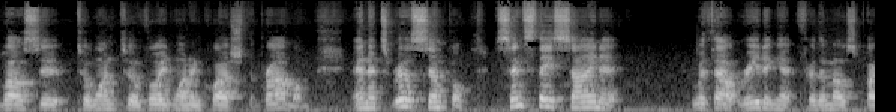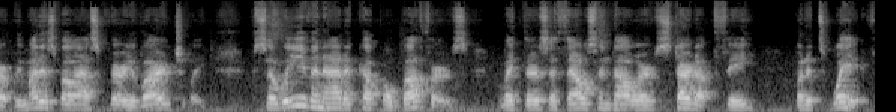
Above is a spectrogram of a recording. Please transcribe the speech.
lawsuit to one to avoid one and quash the problem? And it's real simple. Since they sign it without reading it for the most part, we might as well ask very largely. So we even add a couple buffers, like there's a thousand dollar startup fee, but it's waived.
